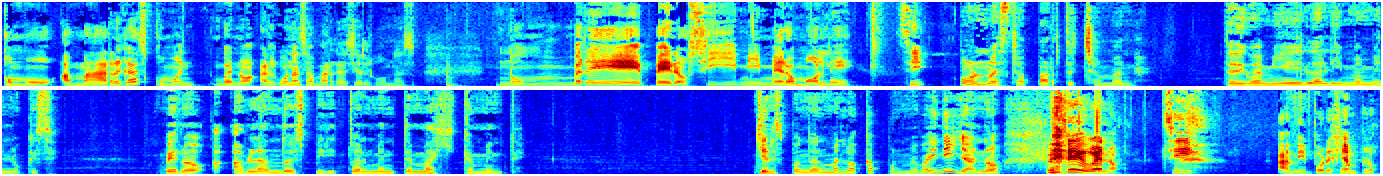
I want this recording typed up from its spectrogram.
como amargas, como en, bueno, algunas amargas y algunas, no hombre, pero sí, mi mero mole. Sí, por nuestra parte chamana. Te digo, a mí la lima me enloquece. Pero hablando espiritualmente, mágicamente. ¿Quieres ponerme loca? Ponme vainilla, ¿no? Sí, bueno, sí. A mí, por ejemplo,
